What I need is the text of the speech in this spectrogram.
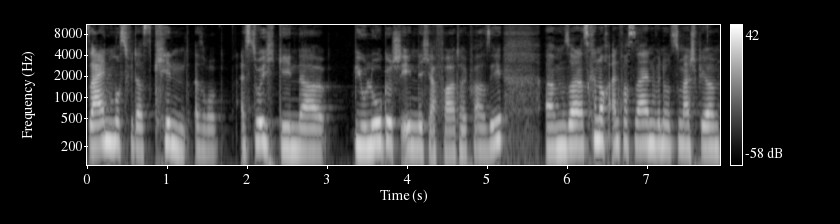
sein muss wie das Kind, also als durchgehender, biologisch ähnlicher Vater quasi, ähm, sondern es kann auch einfach sein, wenn du zum Beispiel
